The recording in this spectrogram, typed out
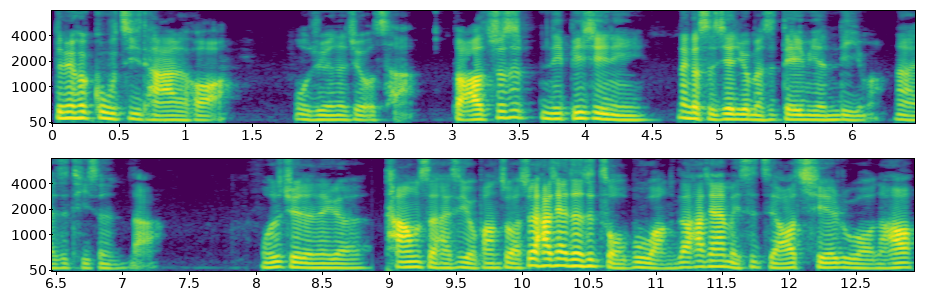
对面会顾忌他的话，我觉得那就有差。对啊，就是你比起你那个时间原本是 Damian 力嘛，那还是提升很大。我是觉得那个汤森还是有帮助的，所以他现在真的是走步王，你知道他现在每次只要切入哦，然后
